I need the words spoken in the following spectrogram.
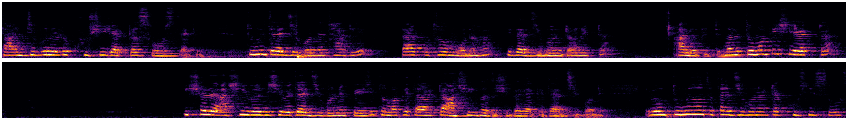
তার জীবনেরও খুশির একটা সোর্স দেখে। তুমি তার জীবনে থাকলে তার কোথাও মনে হয় যে তার জীবনটা অনেকটা আলোকিত মানে তোমাকে সে একটা ঈশ্বরের আশীর্বাদ হিসেবে তার জীবনে পেয়েছে, তোমাকে তার একটা আশীর্বাদ হিসেবে দেখে তার জীবনে। এবং তুমি হয়তো তার জীবনে একটা খুশি সোর্স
